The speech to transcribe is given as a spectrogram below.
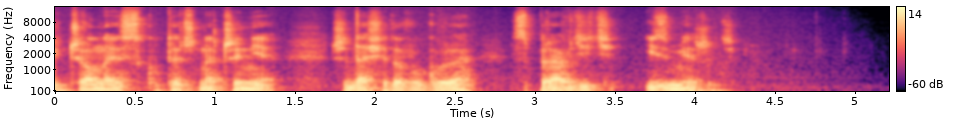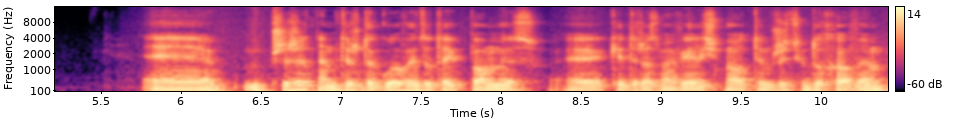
i czy ona jest skuteczna, czy nie. Czy da się to w ogóle sprawdzić i zmierzyć. Przyszedł nam też do głowy tutaj pomysł, kiedy rozmawialiśmy o tym życiu duchowym,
